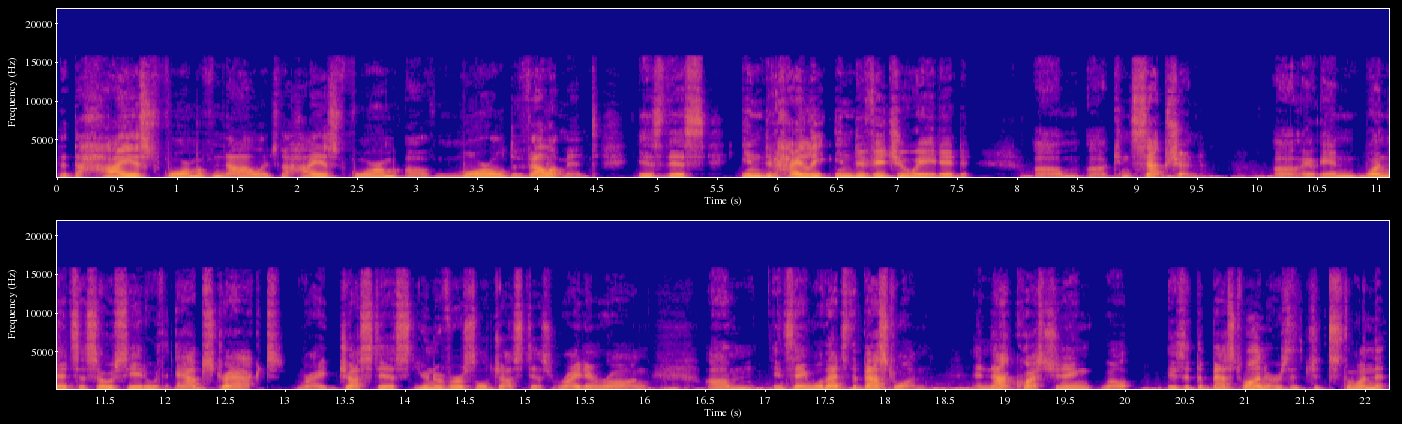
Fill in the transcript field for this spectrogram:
that the highest form of knowledge, the highest form of moral development is this highly individuated um, uh, conception uh, and one that's associated with abstract right justice universal justice right and wrong um, in saying well that's the best one and not questioning well is it the best one or is it just the one that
